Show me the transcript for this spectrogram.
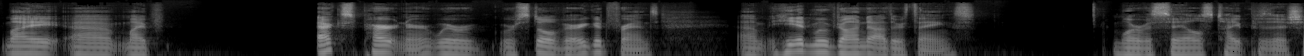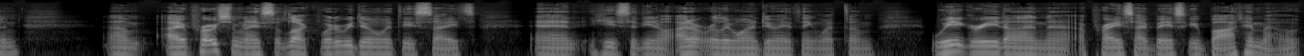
my uh, my ex partner, we were we're still very good friends. Um, he had moved on to other things, more of a sales type position. Um, I approached him and I said, "Look, what are we doing with these sites?" And he said, "You know, I don't really want to do anything with them." We agreed on uh, a price. I basically bought him out.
